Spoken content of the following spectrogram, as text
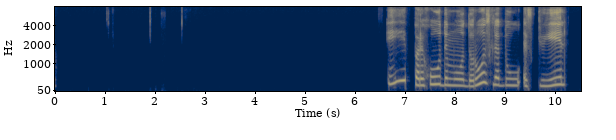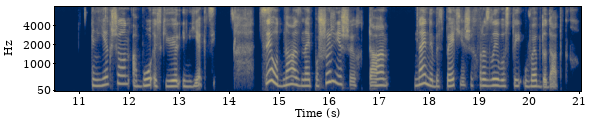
І переходимо до розгляду SQL Injection або SQL ін'єкцій. Це одна з найпоширеніших та найнебезпечніших вразливостей у веб-додатках.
